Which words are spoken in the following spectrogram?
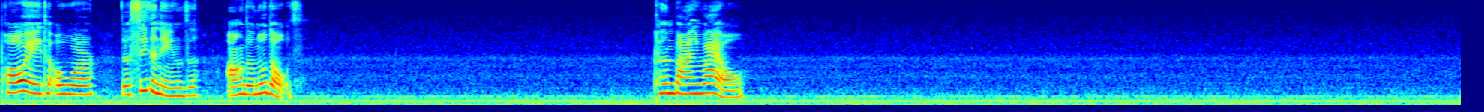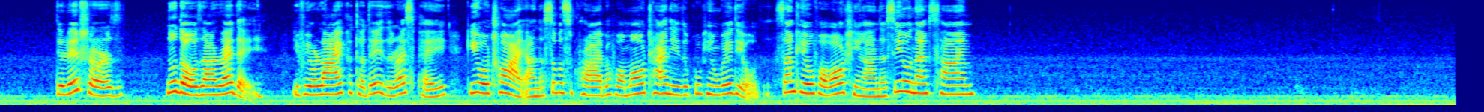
Pour it over the seasonings on the noodles. Combine well. Delicious Noodles are ready. If you like today's recipe, give a try and subscribe for more Chinese cooking videos. Thank you for watching and see you next time.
